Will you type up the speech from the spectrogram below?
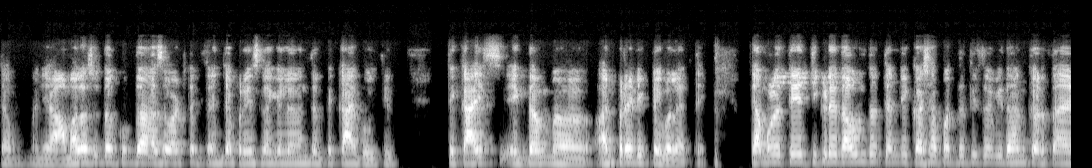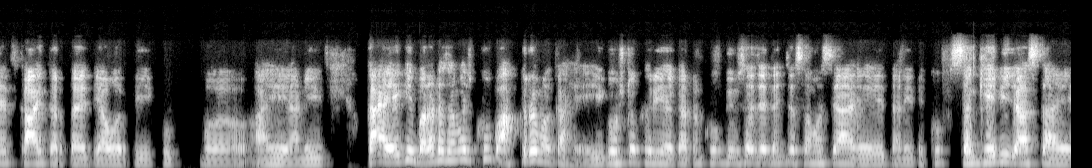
म्हणजे आम्हाला सुद्धा खूपदा असं वाटतं की त्यांच्या प्रेसला गेल्यानंतर ते काय बोलतील. ते काहीच एकदम अनप्रेडिक्टेबल आहेत ते. त्यामुळे ते तिकडे जाऊन तर त्यांनी कशा पद्धतीचं विधान करतायत काय करतायत यावरती खूप आहे. आणि काय आहे की मराठा समाज खूप आक्रमक आहे. ही गोष्ट खरी आहे. कारण खूप दिवसाच्या त्यांच्या समस्या आहेत आणि ते खूप संख्येने जास्त आहे.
